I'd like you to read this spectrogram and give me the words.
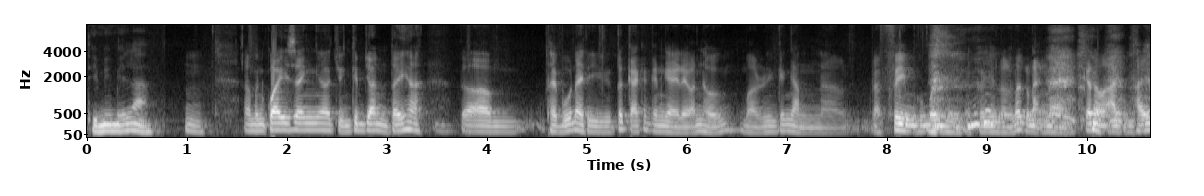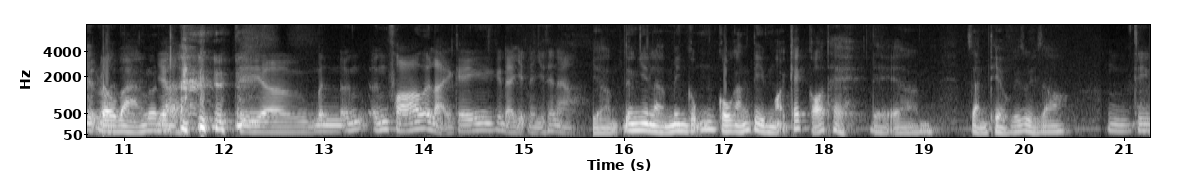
thì mình mới làm. Ừ. À, mình quay sang uh, chuyện kinh doanh một tí ha. À, thời buổi này thì tất cả các ngành nghề đều ảnh hưởng mà riêng cái ngành uh, rạp phim của mình thì coi như là rất là nặng nề cái đó ai cũng thấy được đầu bảng luôn yeah. Dạ. thì uh, mình ứng ứng phó với lại cái cái đại dịch này như thế nào thì, uh, đương nhiên là mình cũng cố gắng tìm mọi cách có thể để uh, giảm thiểu cái rủi ro thì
